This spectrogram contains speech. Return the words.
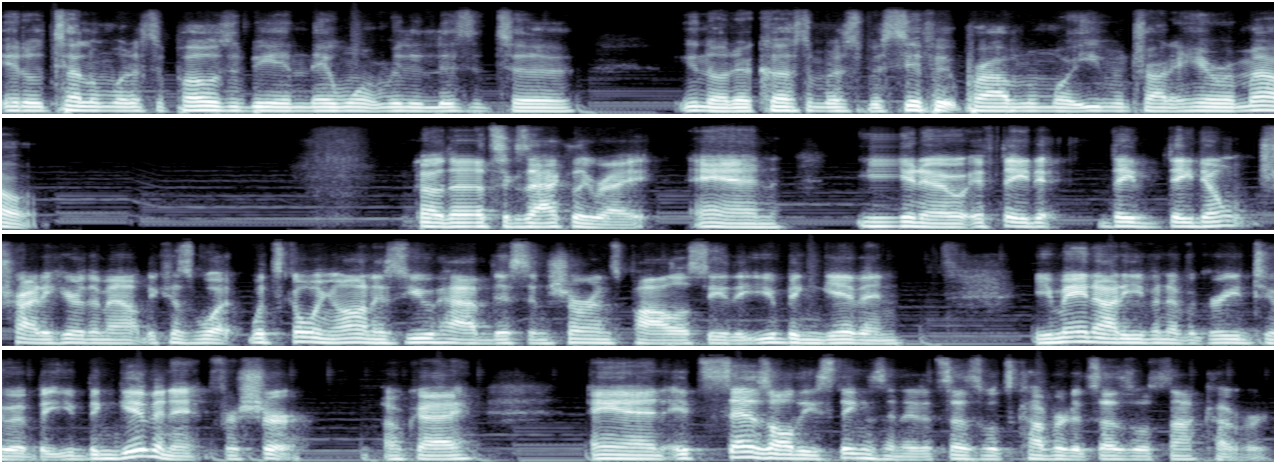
it'll tell them what it's supposed to be and they won't really listen to you know their customer specific problem or even try to hear them out. No that's exactly right. And you know if they they they don't try to hear them out because what what's going on is you have this insurance policy that you've been given. You may not even have agreed to it but you've been given it for sure okay? And it says all these things in it. It says what's covered it says what's not covered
